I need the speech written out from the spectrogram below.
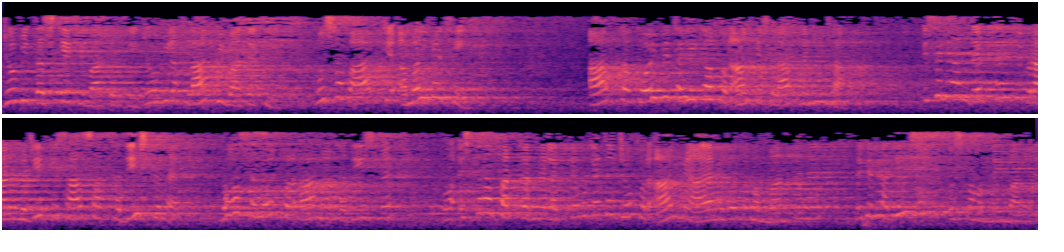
جو بھی تزکیے کی باتیں تھیں، جو بھی اخلاق کی باتیں تھیں، وہ سب آپ کے عمل میں تھی آپ کا کوئی بھی طریقہ قرآن کے خلاف نہیں تھا۔ اسی لیے ہم دیکھتے ہیں کہ قرآن مجید کے ساتھ ساتھ حدیث جو ہے، بہت سے لوگ قرآن اور حدیث میں وہ اس طرح فرق کرنے لگتے ہیں۔ وہ کہتے ہیں، جو قرآن میں آیا ہے وہ تو ہم مانتے ہیں، لیکن حدیث اس کو ہم نہیں مانتے۔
